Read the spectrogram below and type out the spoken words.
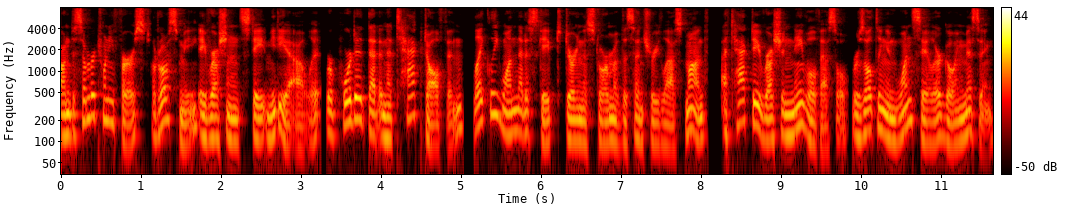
On December 21st, Rosmi, a Russian state media outlet, reported that an attack dolphin, likely one that escaped during the storm of the century last month, attacked a Russian naval vessel, resulting in one sailor going missing.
